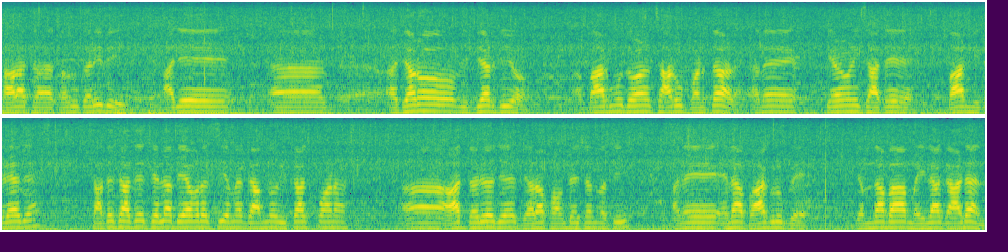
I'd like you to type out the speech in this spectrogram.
શાળા શરૂ કરી હતી. આજે હજારો વિદ્યાર્થીઓ બારમું ધોરણ સારું ભણતર અને કેળવણી સાથે બહાર નીકળ્યા છે. સાથે સાથે છેલ્લા બે વર્ષથી અમે ગામનો વિકાસ પણ હાથ ધર્યો છે જરા ફાઉન્ડેશન વતી. અને એના ભાગરૂપે જમનાબા મહિલા ગાર્ડન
